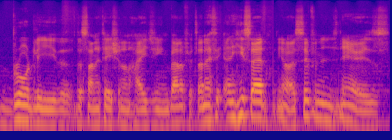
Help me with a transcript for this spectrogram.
broadly the, the sanitation and hygiene benefits. And I th- and he said you know a civil engineer is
